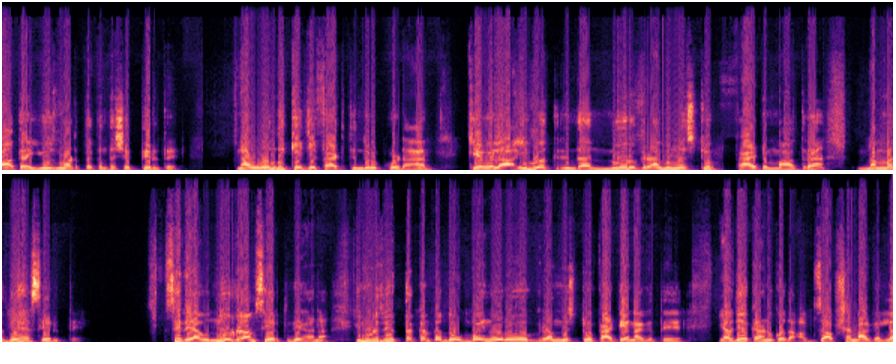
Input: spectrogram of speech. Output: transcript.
ಮಾತ್ರ ಯೂಸ್ ಮಾಡತಕ್ಕಂಥ ಶಕ್ತಿ ಇರುತ್ತೆ. ನಾವು ಒಂದು ಕೆಜಿ ಫ್ಯಾಟ್ ತಿಂದರೂ ಕೂಡ ಕೇವಲ ಐವತ್ತರಿಂದ ನೂರು ಗ್ರಾಮಿನಷ್ಟು ಫ್ಯಾಟ್ ಮಾತ್ರ ನಮ್ಮ ದೇಹ ಸೇರುತ್ತೆ. ಸರಿ ಅವು ನೂರು ಗ್ರಾಮ್ ಸೇರುತ್ತೆ ದೇಹನ. ಇನ್ನು ಉಳಿದಿರ್ತಕ್ಕಂಥ ಒಂದು ಒಂಬೈನೂರು ಗ್ರಾಮ್ನಷ್ಟು ಫ್ಯಾಟ್ ಏನಾಗುತ್ತೆ? ಯಾವುದೇ ಕಾರಣಕ್ಕೂ ಅದು ಅಬ್ಸಾರ್ಪ್ಷನ್ ಆಗಲ್ಲ.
